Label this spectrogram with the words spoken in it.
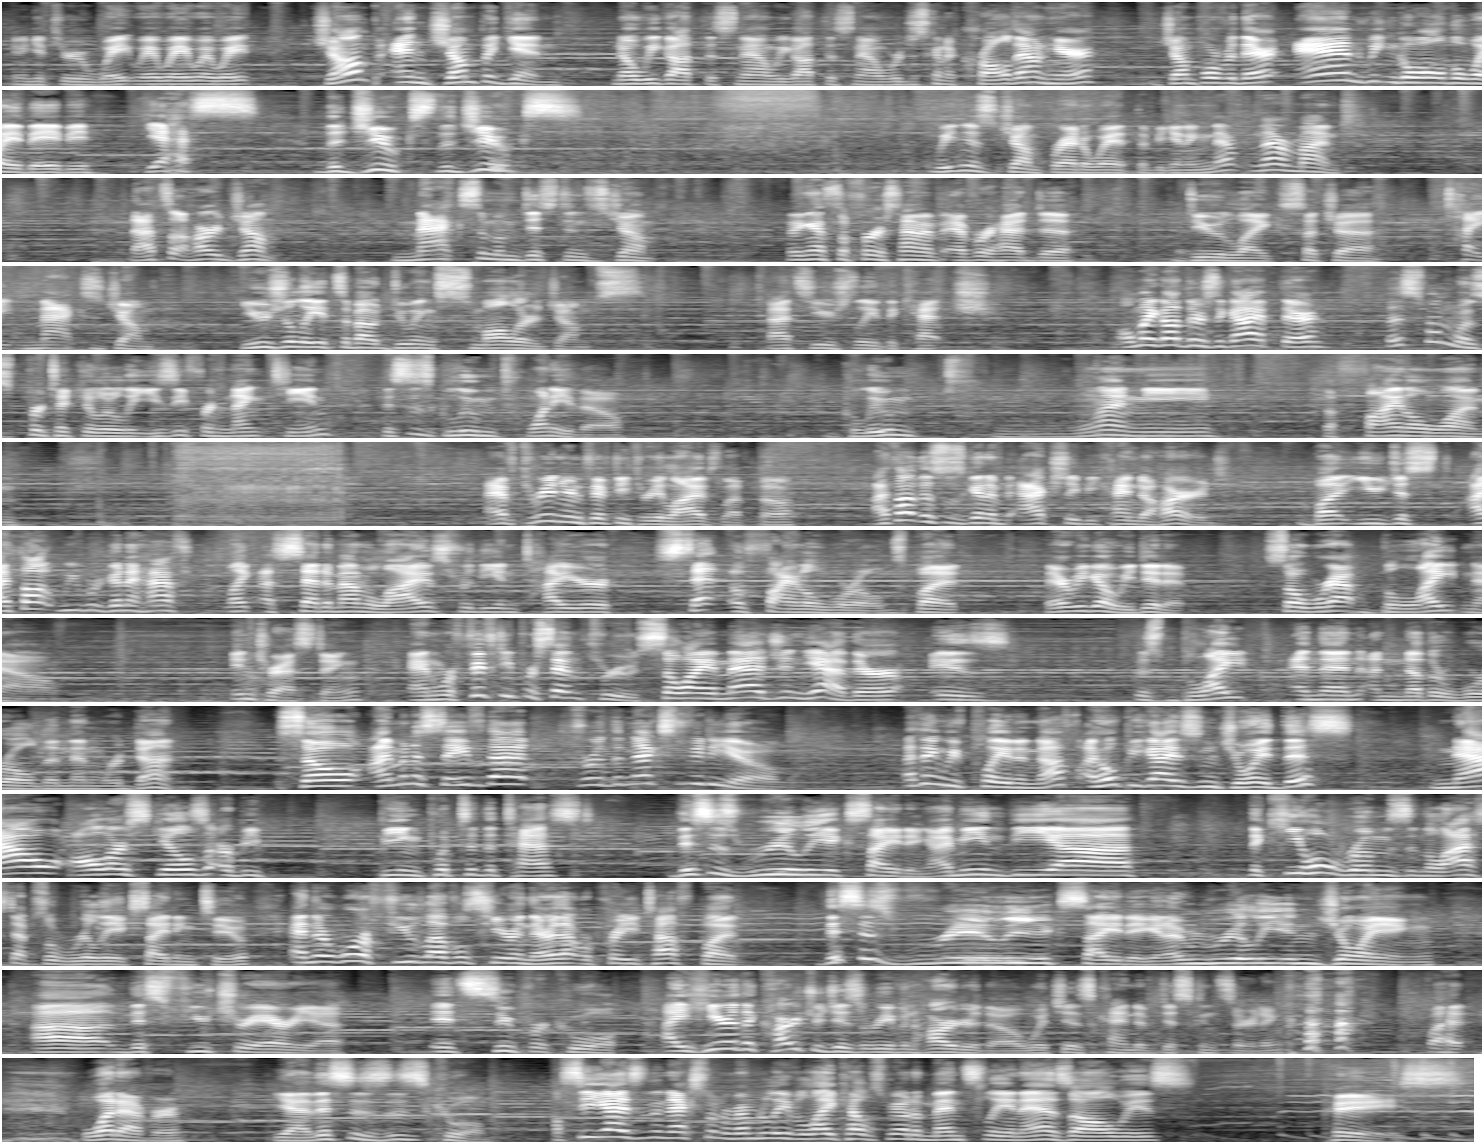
gonna get through? Wait, wait, wait, wait, wait. Jump and jump again. No, we got this now. We got this now. We're just gonna crawl down here, jump over there, and we can go all the way, baby. Yes! The jukes, the jukes! We can just jump right away at the beginning. Never, never mind. That's a hard jump. Maximum distance jump. I think that's the first time I've ever had to do, like, such a tight max jump. Usually it's about doing smaller jumps. That's usually the catch. Oh my god, there's a guy up there. This one was particularly easy for 19. This is Gloom 20, though. Gloom 20. The final one. I have 353 lives left, though. I thought this was going to actually be kind of hard. But you just... I thought we were going to have, like, a set amount of lives for the entire set of Final Worlds. But there we go. We did it. So we're at Blight now. Interesting. And we're 50% through. So I imagine, yeah, there is... There's Blight and then another world and then we're done. So I'm going to save that for the next video. I think we've played enough. I hope you guys enjoyed this. Now all our skills are be being put to the test. This is really exciting. I mean, the uh, the keyhole rooms in the last episode were really exciting too. And there were a few levels here and there that were pretty tough, but this is really exciting and I'm really enjoying uh, this future area. It's super cool. I hear the cartridges are even harder though, which is kind of disconcerting. but whatever. Yeah, this is this is cool. I'll see you guys in the next one. Remember to leave a like, helps me out immensely, and as always, peace.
